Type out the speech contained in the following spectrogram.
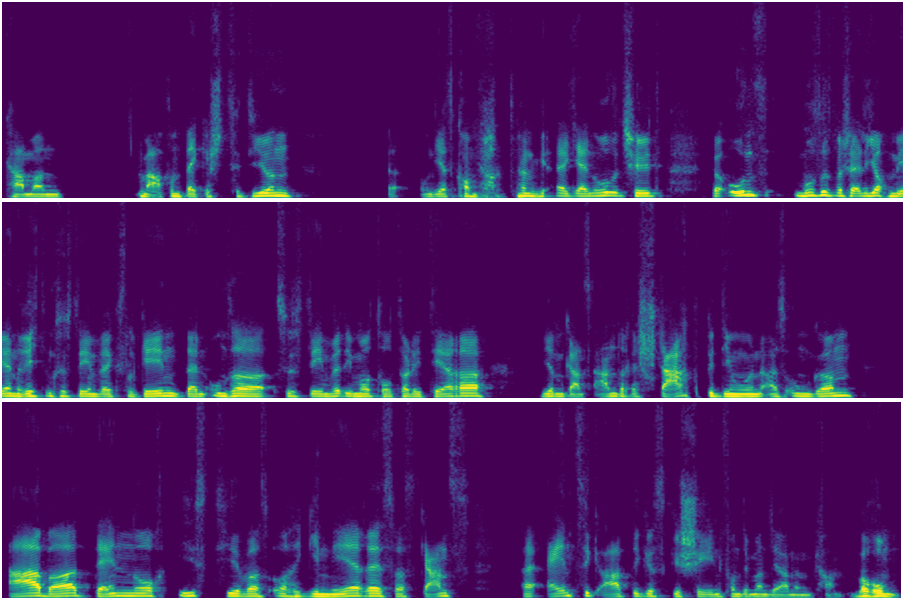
kann man Martin Beckisch zitieren. Äh, und jetzt kommt auch ein kleiner Unterschied. Bei uns muss es wahrscheinlich auch mehr in Richtung Systemwechsel gehen, denn unser System wird immer totalitärer wir haben ganz andere Startbedingungen als Ungarn, aber dennoch ist hier was Originäres, was ganz äh, Einzigartiges geschehen, von dem man lernen kann. Warum?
